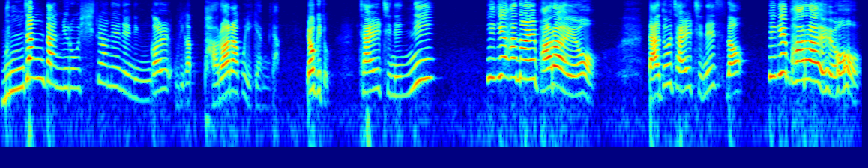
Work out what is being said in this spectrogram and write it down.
문장 단위로 실현해내는 걸 우리가 발화라고 얘기합니다. 여기도 잘 지냈니? 이게 하나의 발화예요. 나도 잘 지냈어. 이게 발화예요.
